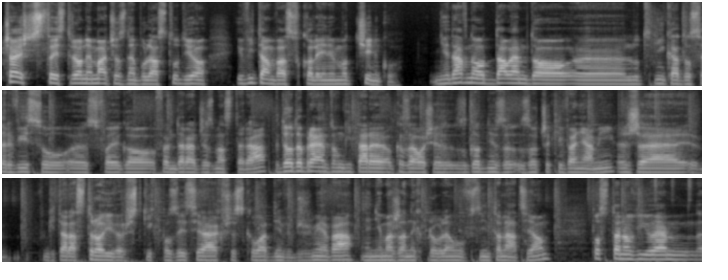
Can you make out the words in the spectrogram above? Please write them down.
Cześć, z tej strony Macio z Nebula Studio i witam Was w kolejnym odcinku. Niedawno oddałem do e, lutnika, do serwisu e, swojego Fendera Jazzmastera. Gdy odebrałem tą gitarę, okazało się zgodnie z, z, oczekiwaniami, że gitara stroi we wszystkich pozycjach, wszystko ładnie wybrzmiewa, nie ma żadnych problemów z intonacją postanowiłem e,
